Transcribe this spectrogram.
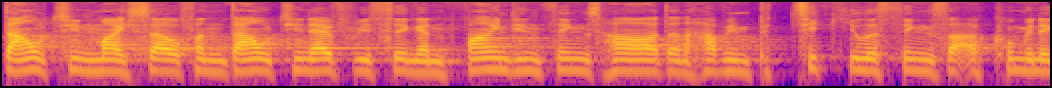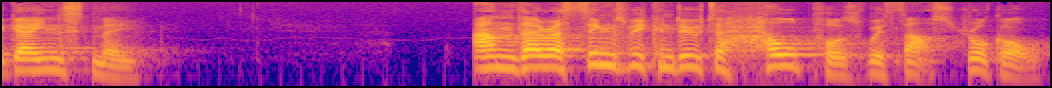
doubting myself and doubting everything and finding things hard and having particular things that are coming against me. And there are things we can do to help us with that struggle.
